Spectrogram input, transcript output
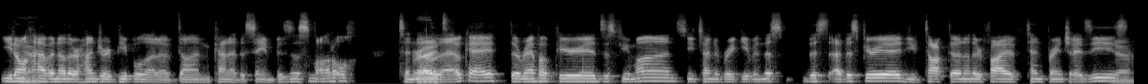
you don't yeah. have another hundred people that have done kind of the same business model to know right. that okay the ramp up periods this few months you tend to break even this this at this period you talk to another five ten franchisees yeah.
